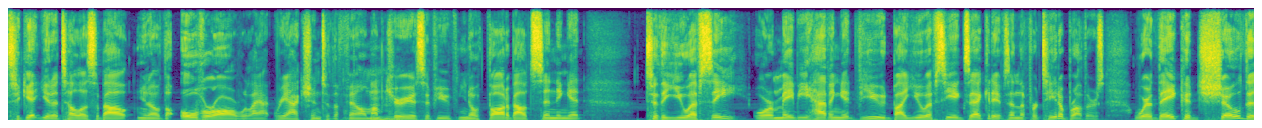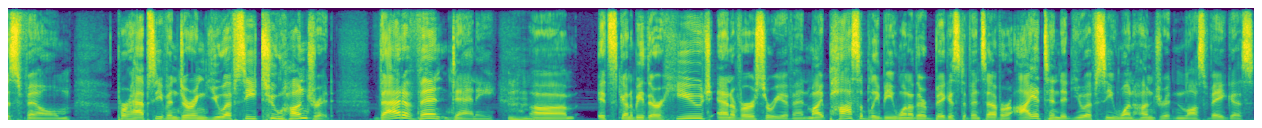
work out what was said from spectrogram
to get you to tell us about you know the overall rea- reaction to the film. I'm curious if you've you know thought about sending it to the UFC or maybe having it viewed by UFC executives and the Fertitta brothers, where they could show this film, perhaps even during UFC 200. That event, Danny. Um, it's going to be their huge anniversary event. Might possibly be one of their biggest events ever. I attended UFC 100 in Las Vegas.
